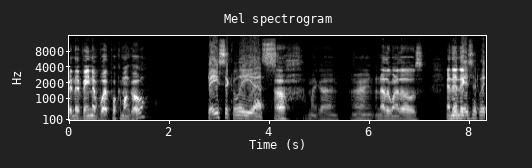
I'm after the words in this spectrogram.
in the vein of what Pokemon Go. Basically, yes. Oh my god! All right, another one of those. And So then they, basically,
